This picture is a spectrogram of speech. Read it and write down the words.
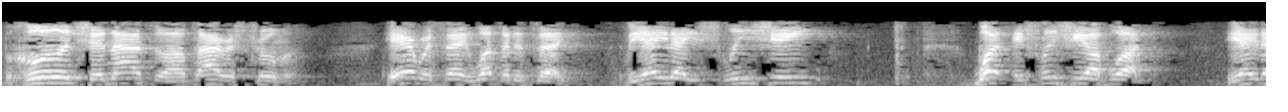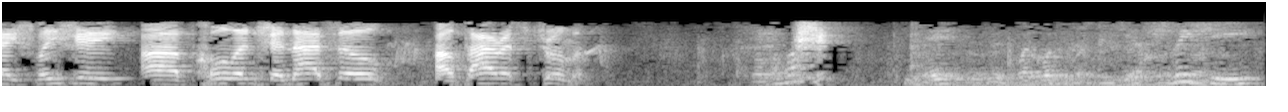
B'chulin shenasu al tarish truma. Here we're saying, what did it say? The eight a shlishi. What a shlishi of what? He ate a shlishi of chulin shenasu al tarish truma. Sh- What, what, Shlishi,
